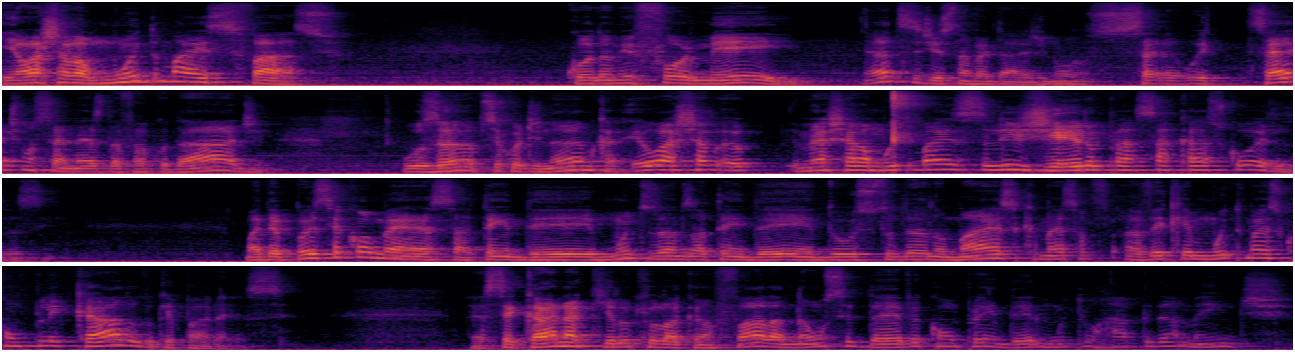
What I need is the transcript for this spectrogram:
eu achava muito mais fácil quando eu me formei, antes disso na verdade, no sétimo semestre da faculdade, usando a psicodinâmica, eu, achava, eu, me achava muito mais ligeiro para sacar as coisas, assim. Mas depois você começa a atender, muitos anos atendendo, estudando mais, você começa a ver que é muito mais complicado do que parece. É, você cai naquilo que o Lacan fala, não se deve compreender muito rapidamente.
